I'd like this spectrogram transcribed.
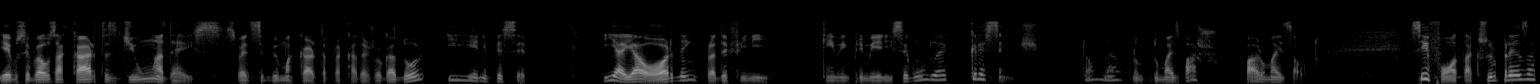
E aí você vai usar cartas de 1 a 10. Você vai receber uma carta para cada jogador e NPC. E aí a ordem para definir quem vem primeiro e segundo é crescente. Então, né, do mais baixo para o mais alto. Se for um ataque surpresa,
